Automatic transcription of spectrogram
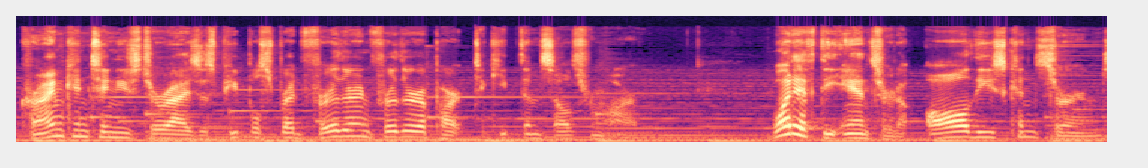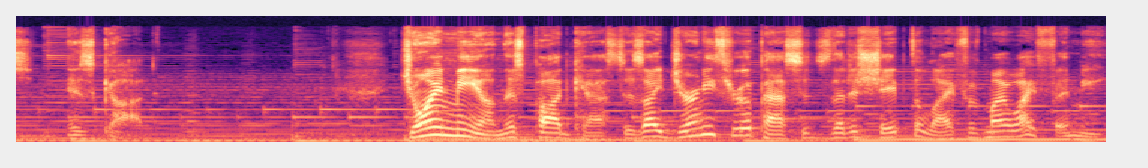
Crime continues to rise as people spread further and further apart to keep themselves from harm. What if the answer to all these concerns is God? Join me on this podcast as I journey through a passage that has shaped the life of my wife and me.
